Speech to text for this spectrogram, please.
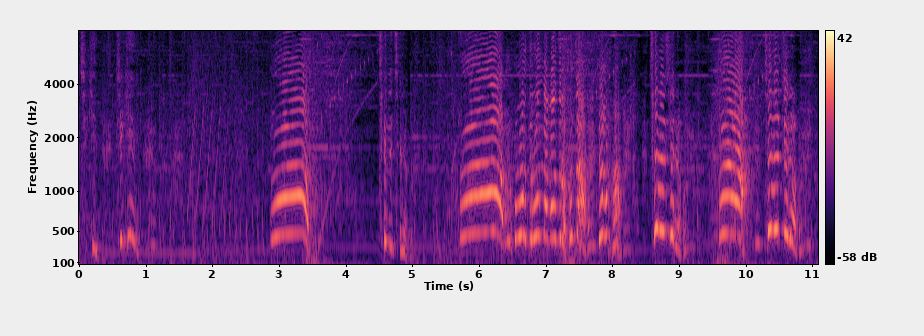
치킨 치킨! 우와 체력 체력. 우와 오 들어온다 뭐 들어온다. 잠깐만 체력 아, 체력. 우와 체력 체력.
